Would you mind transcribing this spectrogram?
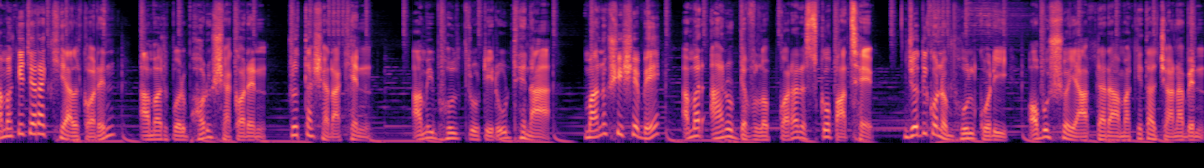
আমাকে যারা খেয়াল করেন, আমার উপর ভরসা করেন, প্রত্যাশা রাখেন। আমি ভুল ত্রুটির ঊর্ধ্বে না। মানুষ হিসেবে আমার আরও ডেভেলপ করার স্কোপ আছে। যদি কোনো ভুল করি, অবশ্যই আপনারা আমাকে তা জানাবেন।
